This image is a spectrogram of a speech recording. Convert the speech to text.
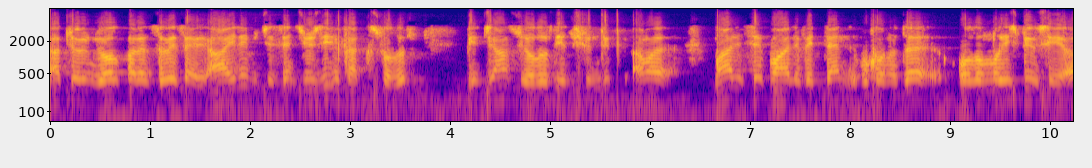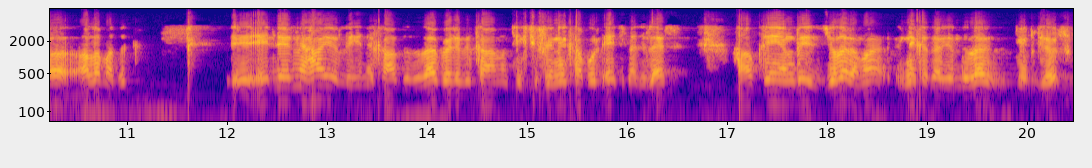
atıyorum yol parası vesaire. Aile bütçesine cüzi bir katkısı olur. Bir can suyu olur diye düşündük. Ama maalesef muhalefetten bu konuda olumlu hiçbir şey alamadık. E, ellerini hayır lehine kaldırdılar. Böyle bir kanun teklifini kabul etmediler. Halkın yanındayız diyorlar ama ne kadar yanındalar görülüyor.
